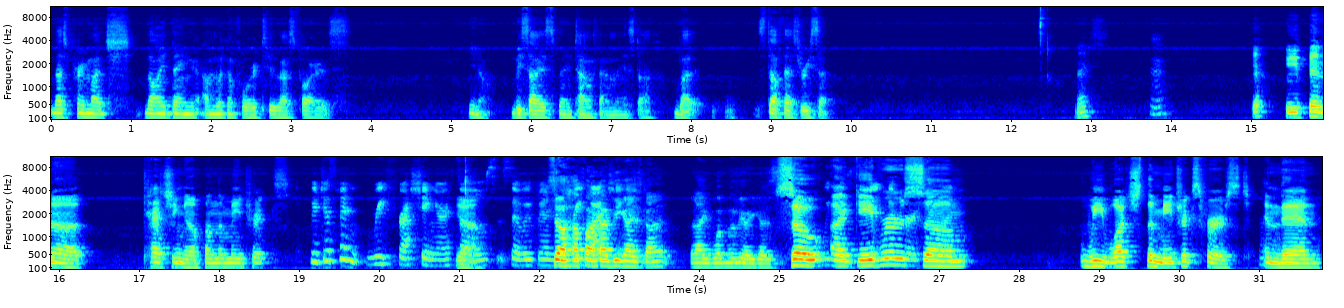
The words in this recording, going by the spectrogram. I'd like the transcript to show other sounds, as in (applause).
That's pretty much the only thing I'm looking forward to as far as, you know, besides spending time with family and stuff. But stuff that's recent. Nice. Hmm. Yeah, we've been uh catching up on the Matrix. We've just been refreshing ourselves, so we've been. So how far have you guys gone? Like, what movie are you guys? So I gave her some. one. We watched the Matrix 1st Uh-huh. and then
